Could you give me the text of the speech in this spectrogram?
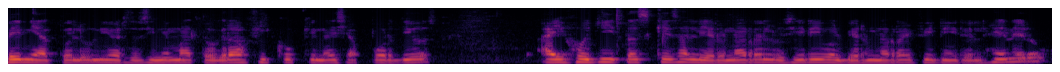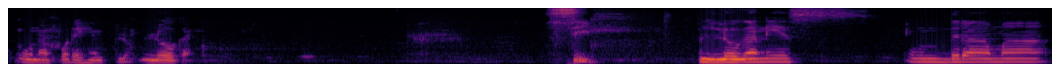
venía todo el universo cinematográfico, que uno decía, por Dios, hay joyitas que salieron a relucir y volvieron a redefinir el género. Una, por ejemplo, Logan. Sí. Logan es un drama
